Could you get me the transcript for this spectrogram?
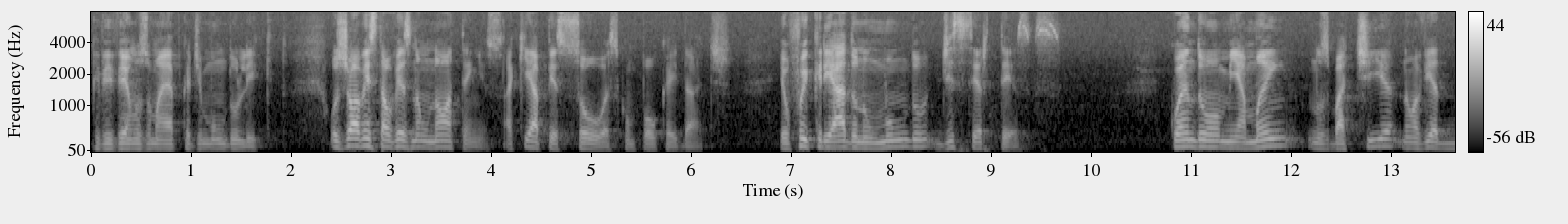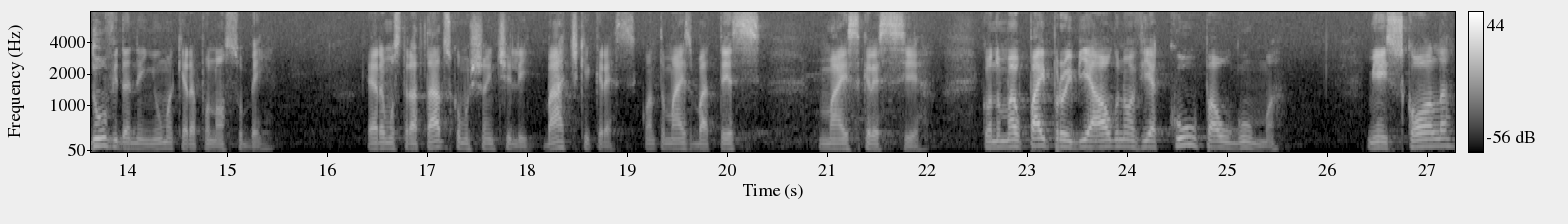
que vivemos uma época de mundo líquido. Os jovens talvez não notem isso. Aqui há pessoas com pouca idade. Eu fui criado num mundo de certezas. Quando minha mãe nos batia, não havia dúvida nenhuma que era para o nosso bem. Éramos tratados como chantilly, bate que cresce. Quanto mais batesse, mais crescia. Quando meu pai proibia algo, não havia culpa alguma. Minha escola,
